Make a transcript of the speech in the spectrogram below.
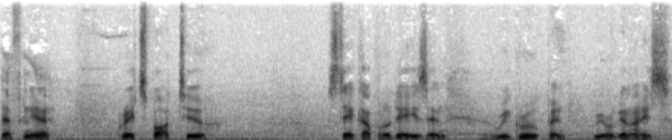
Definitely a great spot to stay a couple of days and regroup and reorganize.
